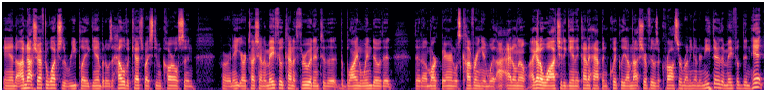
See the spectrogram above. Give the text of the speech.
and I'm not sure I have to watch the replay again, but it was a hell of a catch by Stephen Carlson for an eight yard touchdown. And Mayfield kind of threw it into the, the blind window that that uh, Mark Barron was covering him with. I, I don't know. I got to watch it again. It kind of happened quickly. I'm not sure if there was a crosser running underneath there that Mayfield didn't hit.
